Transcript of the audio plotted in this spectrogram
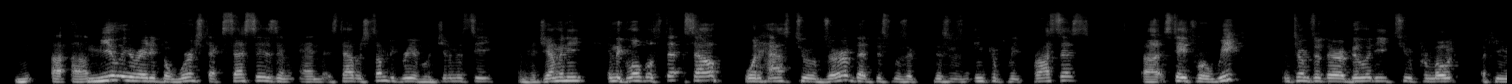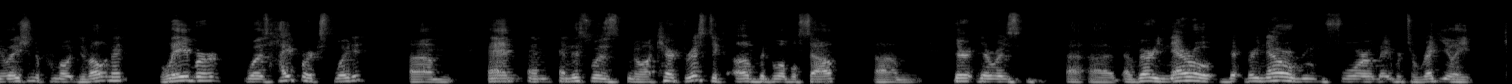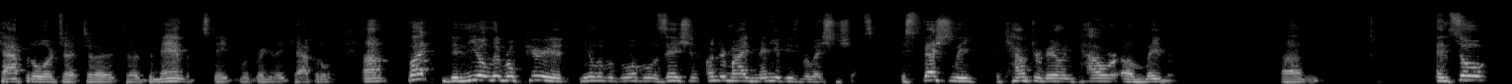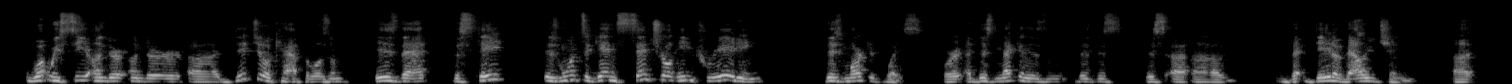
uh, ameliorated the worst excesses and, and established some degree of legitimacy and hegemony. In the global south, one has to observe that this was, a, this was an incomplete process. Uh, states were weak, in terms of their ability to promote accumulation, to promote development. Labor was hyper exploited. Um, and, and, and this was you know, a characteristic of the global South. Um, there, there was a, a, very narrow, very narrow room for labor to regulate capital or to, to, to demand that the state would regulate capital. Um, but the neoliberal period, neoliberal globalization undermined many of these relationships, especially the countervailing power of labor. Um, and so what we see under, under uh, digital capitalism is that the state is once again central in creating this marketplace or uh, this mechanism, this, this, this uh, uh data value chain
